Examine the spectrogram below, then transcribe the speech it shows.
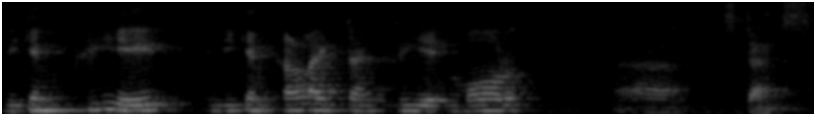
We can create, we can collect and create more stats.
